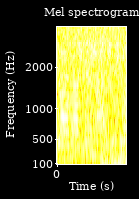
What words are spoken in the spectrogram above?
got up and up.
